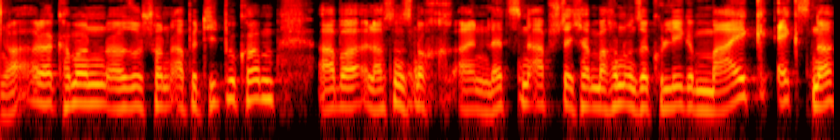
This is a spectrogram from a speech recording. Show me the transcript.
Ja, da kann man also schon Appetit bekommen. Aber lass uns noch einen letzten Abstecher machen. Unser Kollege Mike Exner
